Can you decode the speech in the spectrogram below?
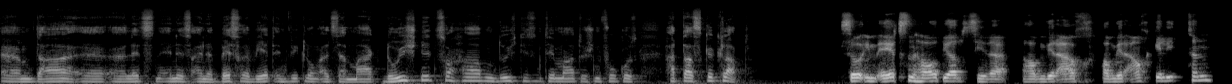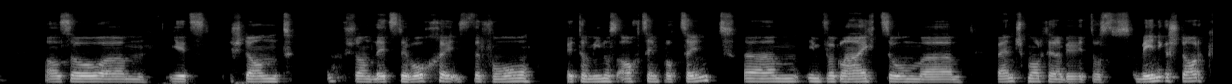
ähm, da äh, äh, letzten Endes eine bessere Wertentwicklung als der Marktdurchschnitt zu haben durch diesen thematischen Fokus. Hat das geklappt? So im ersten Halbjahr haben wir auch, haben wir auch gelitten. Also ähm, jetzt stand, stand letzte Woche ist der Fonds etwa minus 18 Prozent ähm, im Vergleich zum äh, Benchmark, der etwas weniger stark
